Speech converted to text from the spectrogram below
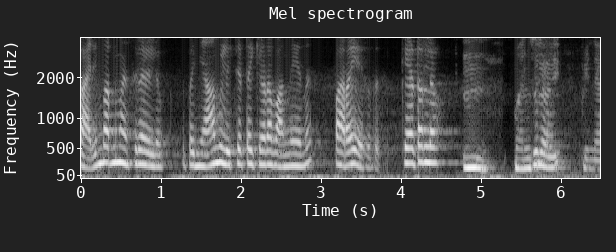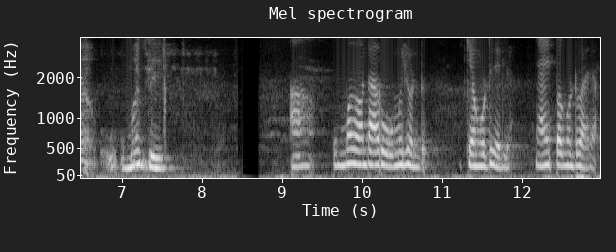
കാര്യം പറഞ്ഞ് മനസ്സിലായല്ലോ. ഇപ്പൊ ഞാൻ വിളിച്ചിട്ടൊക്കെയാണ് വന്നേന്ന് പറയരുത്. കേട്ടല്ലോ? മനസ്സിലായി. പിന്നെ ഉമ്മ ആ ഉമ്മ അതുകൊണ്ട് ആ റൂമിലുണ്ട്. ഇക്ക അങ്ങോട്ട് ചെല്ല്. ഞാൻ ഇപ്പം അങ്ങോട്ട് വരാം.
